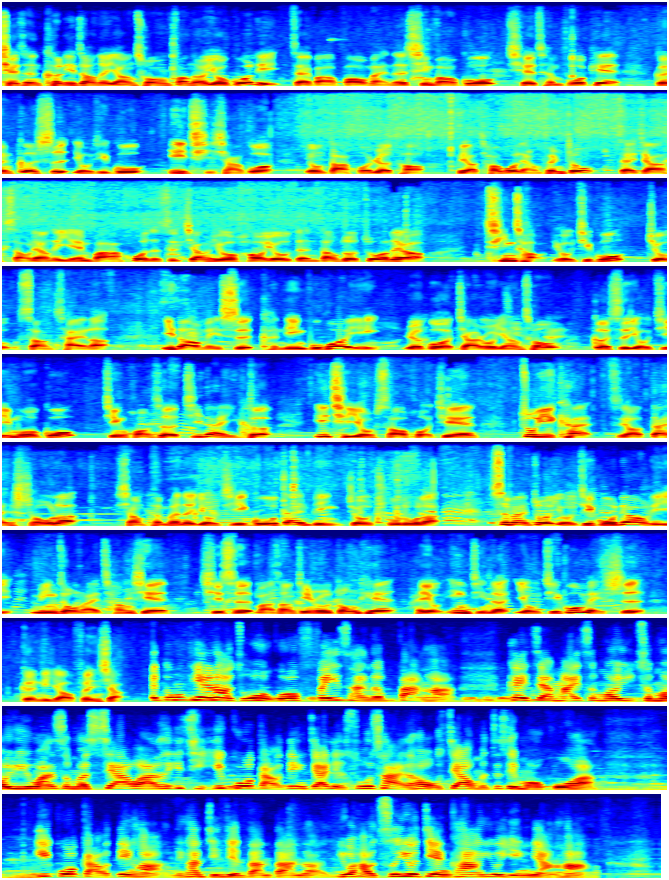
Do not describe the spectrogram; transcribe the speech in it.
切成颗粒状的洋葱放到油锅里，再把饱满的杏鲍菇切成薄片，跟各式有机菇一起下锅，用大火热炒，不要超过两分钟，再加少量的盐巴或者是酱油、蚝油等当做佐料，清炒有机菇就上菜了。一道美食肯定不过瘾，热锅加入洋葱、各式有机蘑菇、金黄色鸡蛋一颗，一起用小火煎，注意看，只要蛋熟了。香喷喷的有机菇蛋饼就出炉了，示范做有机菇料理，民众来尝鲜。其实马上进入冬天，还有应景的有机菇美食跟你要分享。在冬天哈，煮火锅非常的棒哈，可以这样买什么什么鱼丸、什么虾丸，一起一锅搞定，加点蔬菜，然后加我们这些蘑菇哈，一锅搞定哈。你看简简单单的，又好吃又健康又营养哈。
